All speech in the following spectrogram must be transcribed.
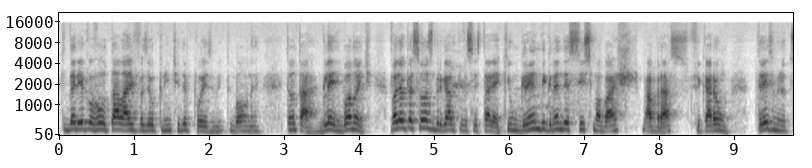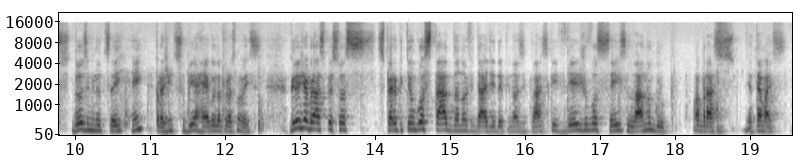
que daria para voltar a live e fazer o print depois. Muito bom, né? Então tá, Glenn, boa noite. Valeu, pessoas, obrigado por vocês estarem aqui. Um grande, grandessíssimo abaixo, abraço. Ficaram 13 minutos, 12 minutos aí, hein? Pra gente subir a régua da próxima vez. Grande abraço, pessoas. Espero que tenham gostado da novidade da hipnose clássica e vejo vocês lá no grupo. Um abraço e até mais.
